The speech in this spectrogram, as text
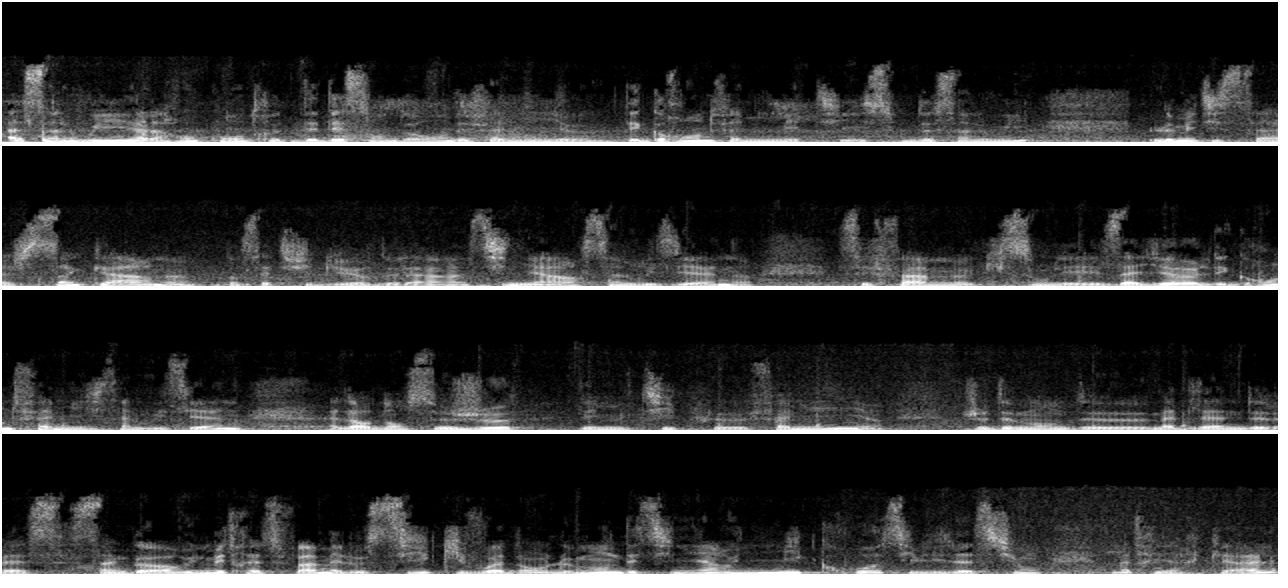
à Saint-Louis, à la rencontre des descendants des familles, euh, des grandes familles métisses de Saint-Louis. Le métissage s'incarne dans cette figure de la signare saint-louisienne, ces femmes qui sont les aïeules des grandes familles saint-louisiennes. Alors dans ce jeu des multiples familles, je demande de Madeleine Deves Singor, une maîtresse femme, elle aussi, qui voit dans le monde des signares une micro-civilisation matriarcale.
